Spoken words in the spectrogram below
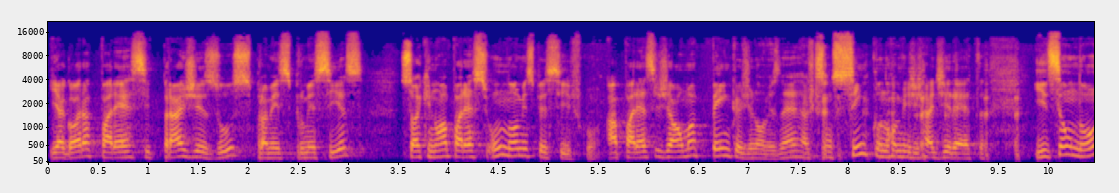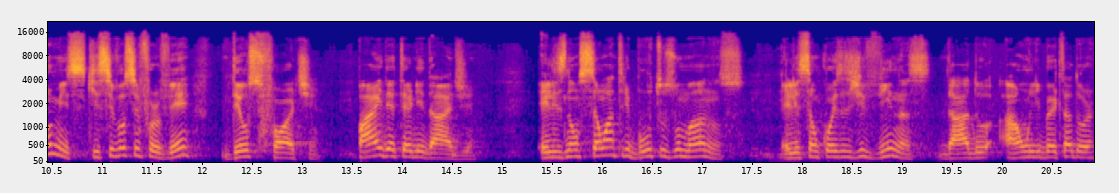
E agora aparece para Jesus, para o Messias, só que não aparece um nome específico, aparece já uma penca de nomes, né? Acho que são cinco nomes já direta. E são nomes que, se você for ver, Deus forte, Pai da eternidade, eles não são atributos humanos. Eles são coisas divinas dado a um libertador.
